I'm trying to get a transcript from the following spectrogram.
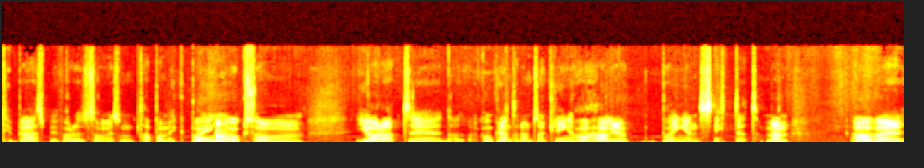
typ Väsby förra säsongen, som tappar mycket poäng Ja. och som gör att eh, konkurrenterna runt omkring har högre poäng än snittet. Men över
